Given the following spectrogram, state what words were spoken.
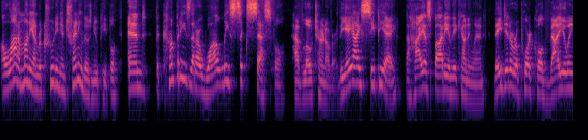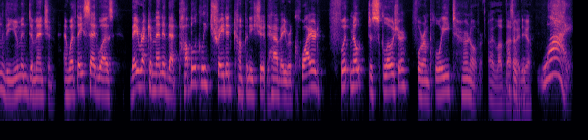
a lot of money on recruiting and training those new people. And the companies that are wildly successful have low turnover. The AICPA, the highest body in the accounting land, they did a report called Valuing the Human Dimension. And what they said was they recommended that publicly traded companies should have a required footnote disclosure for employee turnover. I love that idea. Why?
